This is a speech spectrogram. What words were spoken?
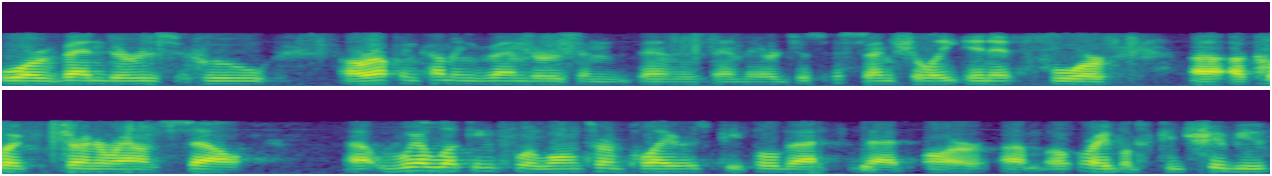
or vendors who are up and coming vendors and and, and they're just essentially in it for uh, a quick turnaround sell. Uh, we're looking for long-term players, people that that are um, are able to contribute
